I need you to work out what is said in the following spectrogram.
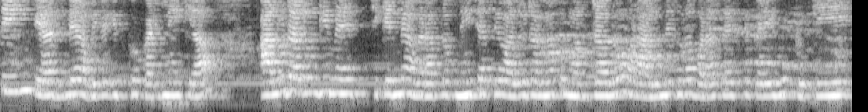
तीन प्याज लिया अभी तक इसको कट नहीं किया। आलू डालूँगी मैं चिकन में, अगर आप लोग नहीं चाहते हो आलू डालना तो मत डालो। और आलू में थोड़ा बड़ा साइज़ का करी हूँ, क्योंकि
